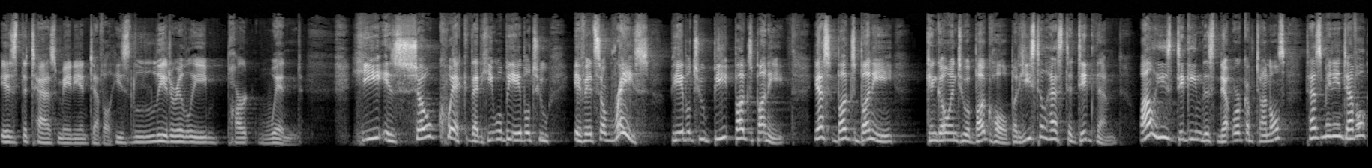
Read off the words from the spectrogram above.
is the Tasmanian Devil. He's literally part wind. He is so quick that he will be able to, if it's a race, be able to beat Bugs Bunny. Yes, Bugs Bunny can go into a bug hole, but he still has to dig them. While he's digging this network of tunnels, Tasmanian Devil,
